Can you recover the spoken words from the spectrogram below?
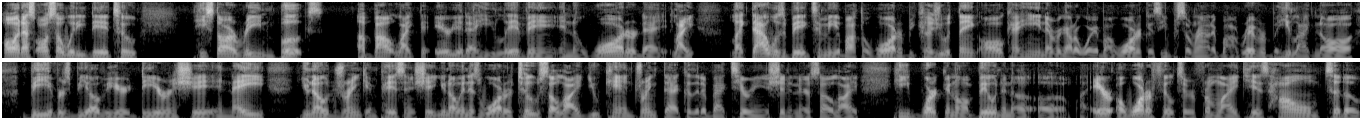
Oh that's also what he did too. He started reading books about like the area that he live in and the water that like like that was big to me about the water because you would think, oh, okay, he never got to worry about water because he was surrounded by a river. But he like, no, beavers be over here, deer and shit, and they, you know, drink and piss and shit, you know, in his water too. So like, you can't drink that because of the bacteria and shit in there. So like, he working on building a, a, a air a water filter from like his home to the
